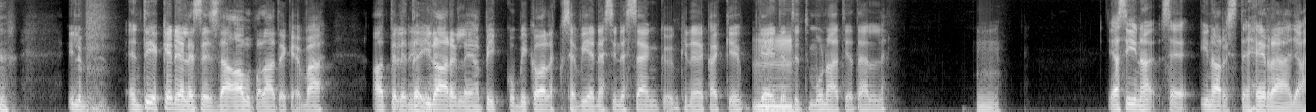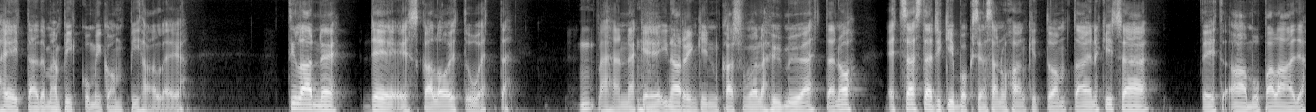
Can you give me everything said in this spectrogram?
En tiedä, kenelle se sitä aamupalaa tekemään. Ajattelin, että Niin. Inarille ja Pikku Mikolle, kun se vie ne sinne sänkyynkin, ne kaikki keitetyt munat ja tälle. Mm. Ja siinä se Inari sitten herää ja heittää tämän pikkumikon pihalle ja tilanne deeskaloituu, että Mm. vähän näkee Inarinkin kasvoilla hymyä, että no, et sä sitä digiboksia saanut hankittua, mutta ainakin sä teit aamupalaa ja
